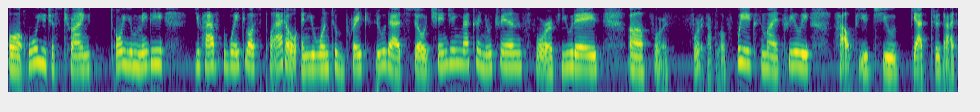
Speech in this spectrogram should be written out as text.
or, or you're just trying, or you maybe you have weight loss plateau and you want to break through that. So changing macronutrients for a few days, uh, for for a couple of weeks might really help you to get through that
